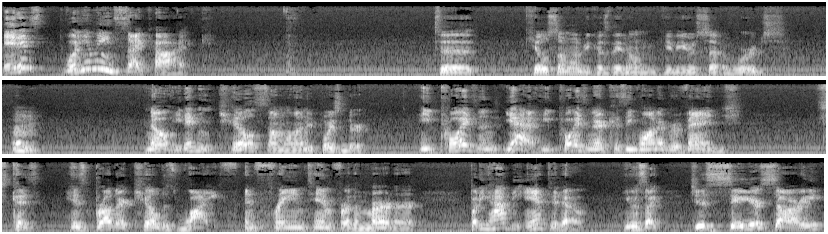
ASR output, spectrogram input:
It is. What do you mean psychotic? To kill someone because they don't give you a set of words? Mm. No, he didn't kill someone. He poisoned her. He poisoned. Yeah, he poisoned her because he wanted revenge. Because his brother killed his wife and framed him for the murder. But he had the antidote. He was like, just say you're sorry,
